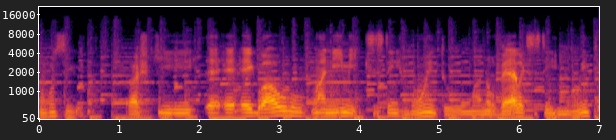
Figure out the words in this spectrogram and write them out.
Não consigo. Eu acho que é, é, é, igual um anime que se estende muito, uma novela que se estende muito.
